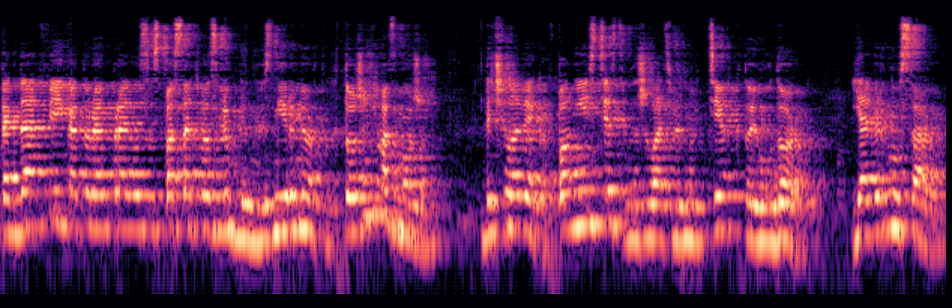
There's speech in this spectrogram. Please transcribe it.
Тогда Орфей, который отправился спасать возлюбленную из мира мертвых, тоже невозможен. Для человека вполне естественно желать вернуть тех, кто ему дорог. Я верну Сару.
